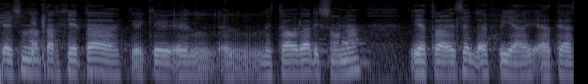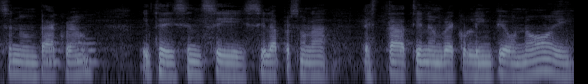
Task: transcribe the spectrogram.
que es una tarjeta que, que el, el, estado de Arizona y a través del FBI te hacen un background y te dicen si, si la persona está, tiene un récord limpio o no y,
